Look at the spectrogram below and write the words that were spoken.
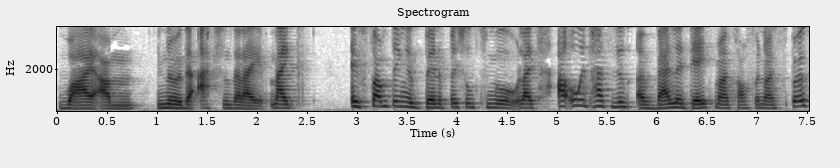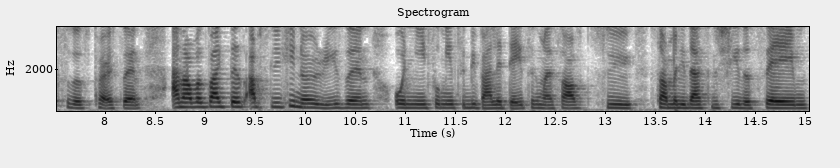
why I'm, you know, the actions that I like. If something is beneficial to me, like I always had to just validate myself when I spoke to this person. And I was like, there's absolutely no reason or need for me to be validating myself to somebody that's literally the same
